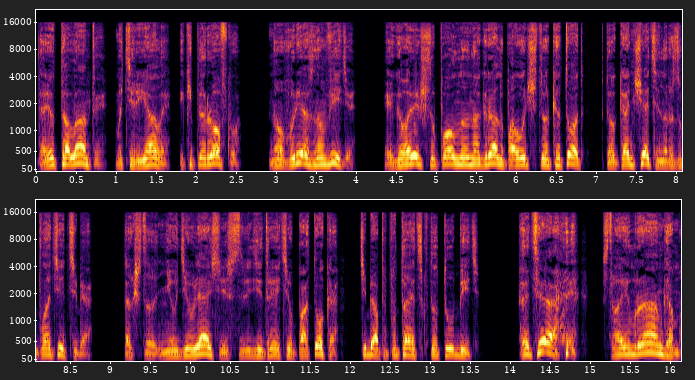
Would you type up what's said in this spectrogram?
Дает таланты, материалы, экипировку, но в резном виде. И говорит, что полную награду получит только тот, кто окончательно разоплатит тебя. Так что не удивляйся, если среди третьего потока тебя попытается кто-то убить. Хотя, с твоим рангом...»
